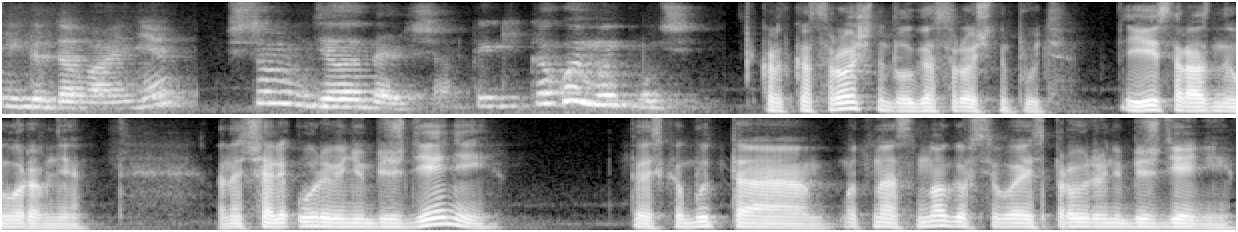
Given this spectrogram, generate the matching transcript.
негодование. Что мне делать дальше? Какой мой путь? Краткосрочный, долгосрочный путь. И есть разные уровни. Вначале уровень убеждений, то есть как будто вот у нас много всего есть про уровень убеждений,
